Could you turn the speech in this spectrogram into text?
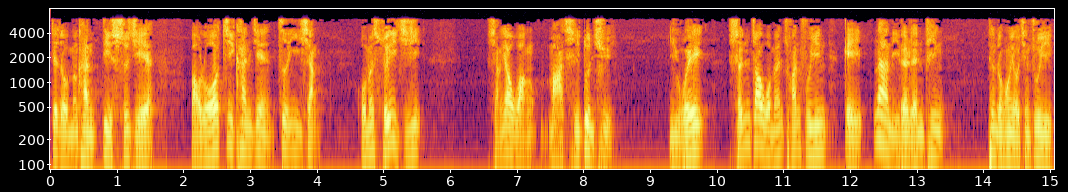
接着我们看第十节，保罗既看见这异象，我们随即想要往马其顿去。以为神召我们传福音给那里的人听，听众朋友请注意，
